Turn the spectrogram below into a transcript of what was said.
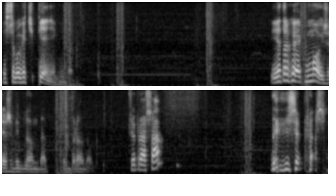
Jeszcze mogę ci pieniek wydać. Ja trochę jak Mojżesz wyglądam tą brodą. Przepraszam? Przepraszam.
